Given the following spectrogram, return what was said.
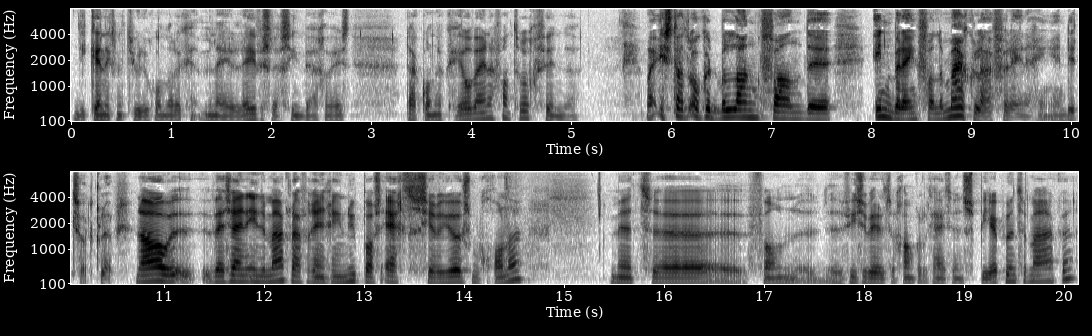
die ken ik natuurlijk omdat ik mijn hele leven slechtziend ben geweest, daar kon ik heel weinig van terugvinden. Maar is dat ook het belang van de inbreng van de maculavereniging in dit soort clubs? Nou, wij zijn in de maculavereniging nu pas echt serieus begonnen met uh, van de visuele toegankelijkheid een speerpunt te maken.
